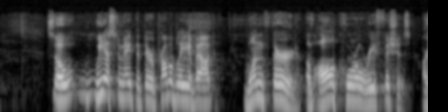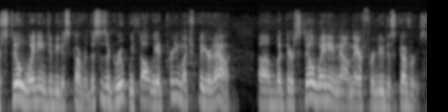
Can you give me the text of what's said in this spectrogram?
So we estimate that there are probably about one third of all coral reef fishes are still waiting to be discovered. This is a group we thought we had pretty much figured out, uh, but they're still waiting down there for new discoveries.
